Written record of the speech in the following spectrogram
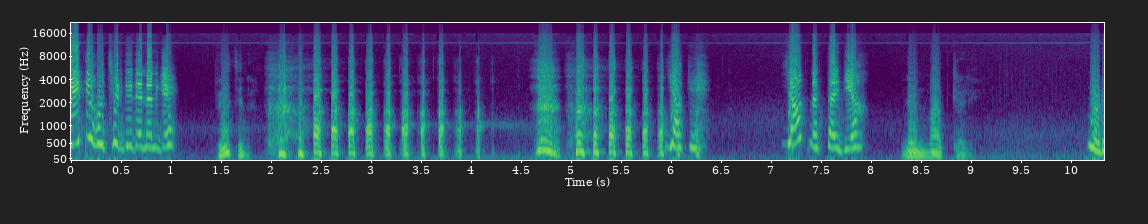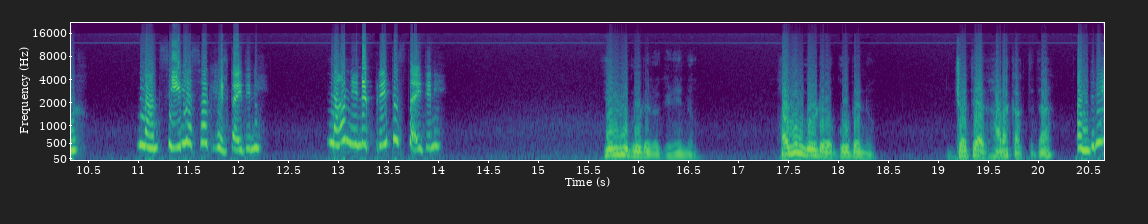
ಪ್ರೀತಿ ಹುಚ್ಚಿಡ್ದಿದೆ ನನಗೆ. ಪ್ರೀತಿನ? ಯಾಕೆ? ಯಾಕೆ ನಗ್ತಾ ಇದೀಯಾ ನಿನ್ ಮಾತ್ ಕೇಳಿ. ನೋಡು ನಾನ್ ಸೀರಿಯಸ್ ಆಗಿ ಹೇಳ್ತಾ ಇದ್ದೀನಿ ನಾನ್ ನಿನ್ನ ಪ್ರೀತಿಸ್ತಾ ಇದ್ದೀನಿ ಇರುಳುಗೂಡಿರೋ ಗಿಣಿನು ಹಗುಲ್ಗೂಡಿರೋ ಗೂಬೆನು ಜೊತೆಯಾಗಿ ಹಾರಕ್ಕಾಗ್ತದ? ಅಂದ್ರೆ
